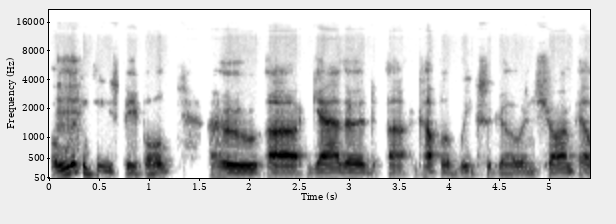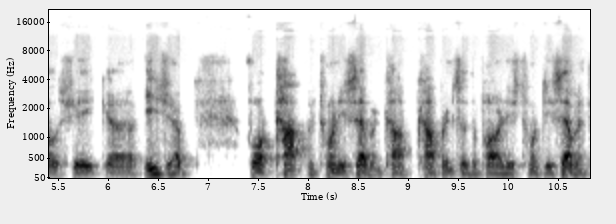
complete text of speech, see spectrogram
Well, look at these people who uh, gathered uh, a couple of weeks ago in Sharm el Sheikh, uh, Egypt, for COP27, COP Conference of the Parties 27,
